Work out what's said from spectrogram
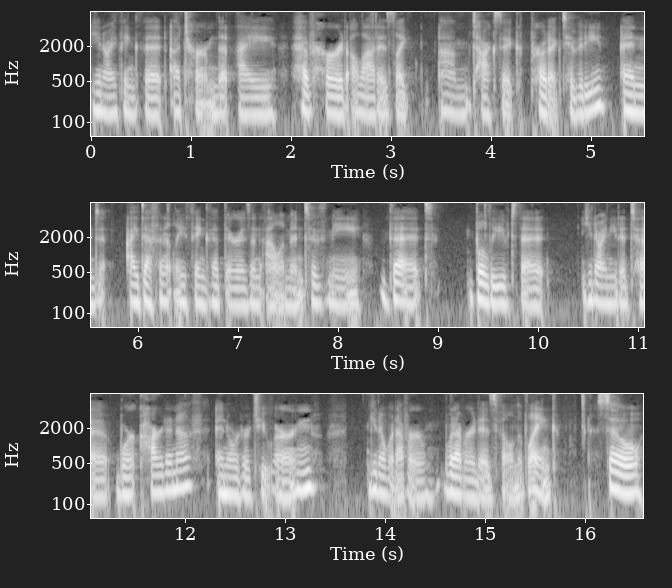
you know, I think that a term that I have heard a lot is like um, toxic productivity. And I definitely think that there is an element of me that believed that, you know, I needed to work hard enough in order to earn, you know, whatever, whatever it is, fill in the blank. So,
